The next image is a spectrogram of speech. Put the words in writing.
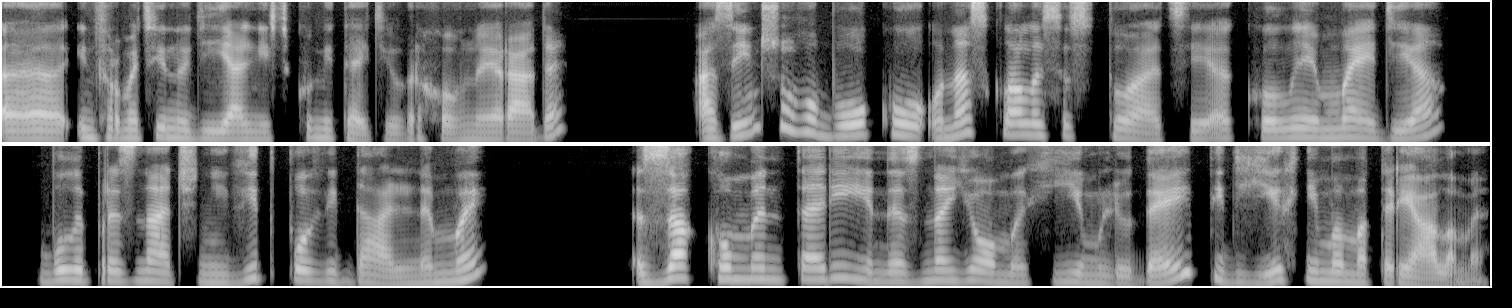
е, інформаційну діяльність комітетів Верховної Ради. А з іншого боку, у нас склалася ситуація, коли медіа були призначені відповідальними за коментарі незнайомих їм людей під їхніми матеріалами.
